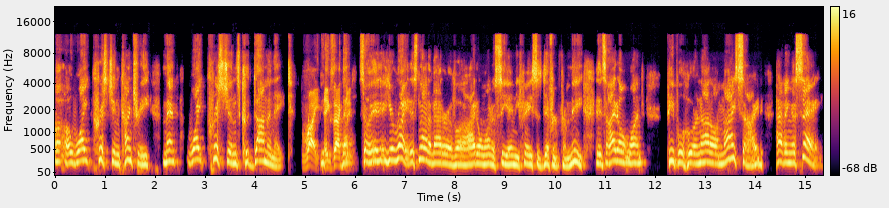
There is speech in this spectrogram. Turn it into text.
a, a white Christian country meant white Christians could dominate. Right, exactly. That, so it, you're right. It's not a matter of uh, I don't want to see any faces different from me. It's I don't want people who are not on my side having a say.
